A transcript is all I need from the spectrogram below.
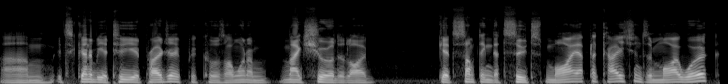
Um, it's going to be a two-year project because I want to make sure that I get something that suits my applications and my work.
